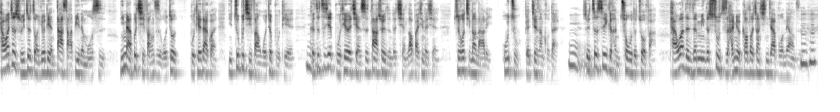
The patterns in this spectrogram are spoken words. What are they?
台湾就属于这种有点大傻逼的模式。你买不起房子，我就补贴贷款；你租不起房，我就补贴。可是这些补贴的钱是纳税人的钱、老百姓的钱，最后进到哪里？屋主跟建商口袋。嗯，所以这是一个很错误的做法。台湾的人民的素质还没有高到像新加坡那样子。嗯，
